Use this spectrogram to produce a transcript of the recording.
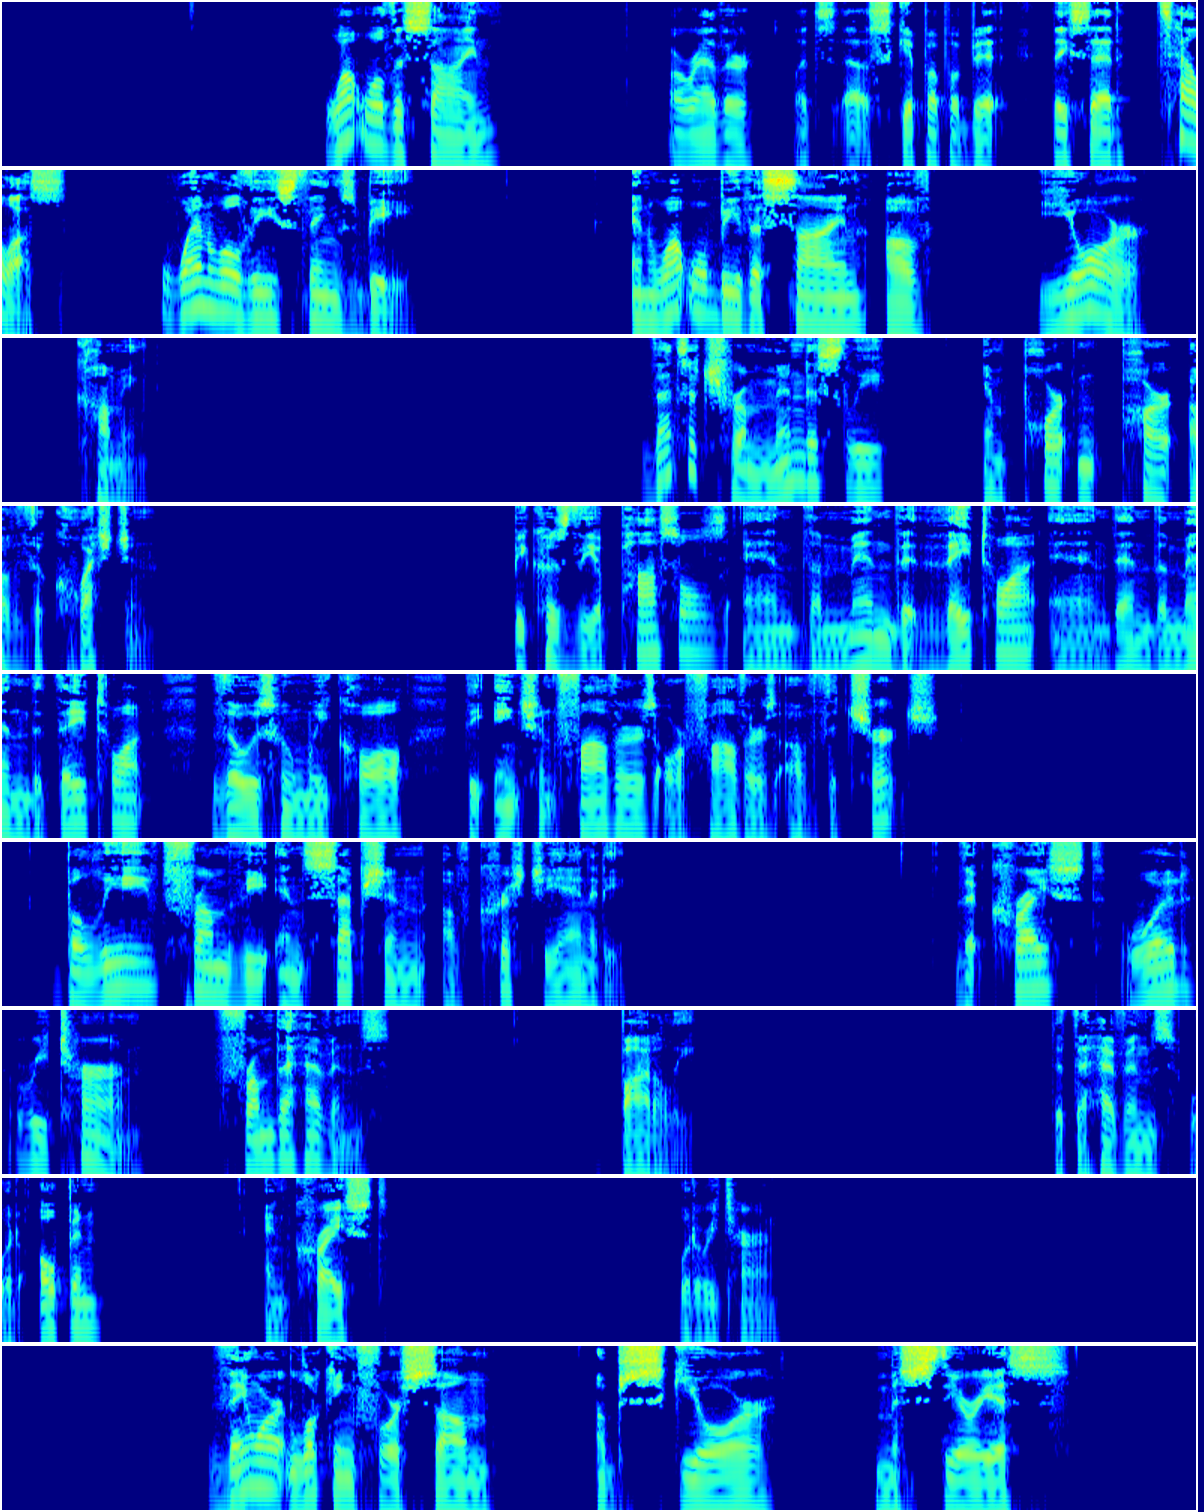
What will the sign, or rather, let's uh, skip up a bit. They said, Tell us, when will these things be? And what will be the sign of your coming? That's a tremendously important part of the question. Because the apostles and the men that they taught, and then the men that they taught, those whom we call the ancient fathers or fathers of the church, believed from the inception of Christianity that Christ would return from the heavens bodily, that the heavens would open and Christ would return. They weren't looking for some obscure mysterious,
